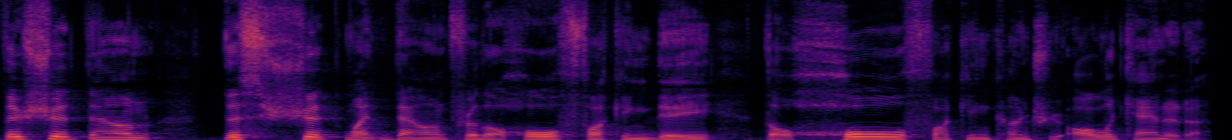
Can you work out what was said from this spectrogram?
this shit down, this shit went down for the whole fucking day, the whole fucking country, all of Canada.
